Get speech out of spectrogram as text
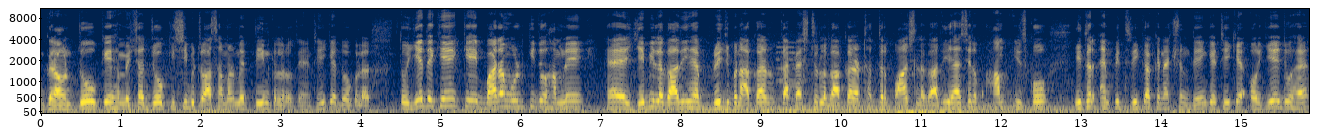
ग्राउंड जो कि हमेशा, जो किसी भी ट्रांसफार्मर में तीन कलर होते हैं, ठीक है, दो कलर तो ये देखें कि 12 वोल्ट की जो हमने है, ये भी लगा दी है ब्रिज बनाकर कैपेसिटर लगाकर, अठहत्तर पाँच लगा दी है, सिर्फ़ हम इसको इधर एम का कनेक्शन देंगे, ठीक है, और ये जो है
